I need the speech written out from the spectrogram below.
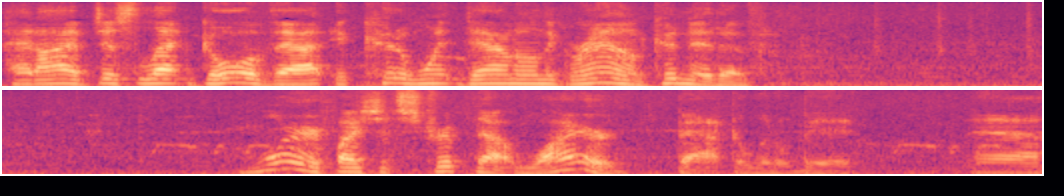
Had I have just let go of that, it could have went down on the ground, couldn't it have? I'm wondering if I should strip that wire back a little bit. Uh,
